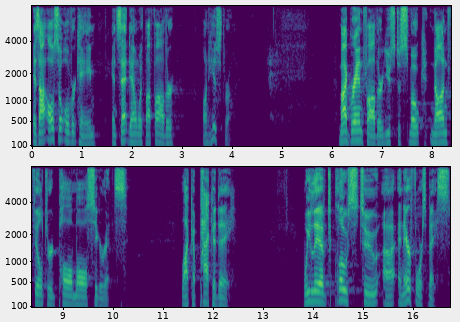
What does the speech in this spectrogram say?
as I also overcame and sat down with my Father on his throne. My grandfather used to smoke non filtered Pall Mall cigarettes, like a pack a day we lived close to uh, an Air Force base.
